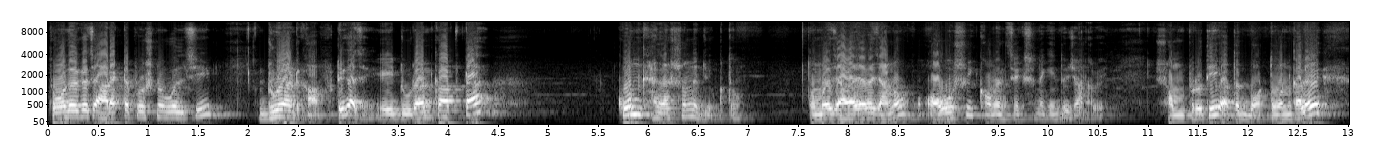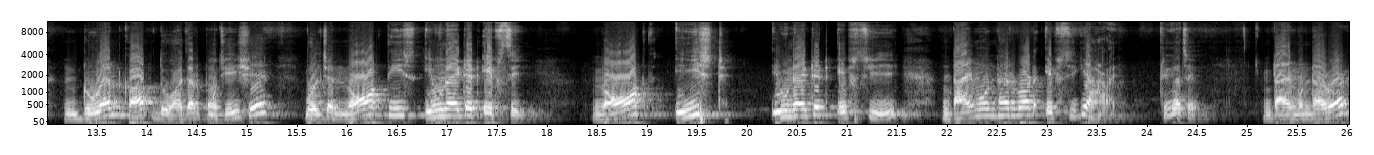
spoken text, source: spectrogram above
তোমাদের কাছে আর একটা প্রশ্ন বলছি ডুরান্ড কাপ ঠিক আছে? এই ডুরান্ড কাপটা কোন খেলার সঙ্গে যুক্ত? তোমরা যারা যারা জানো, অবশ্যই কমেন্ট সেকশনে কিন্তু জানাবে। সম্প্রতি, অর্থাৎ বর্তমানকালে ডুরান্ড কাপ দু হাজার পঁচিশে বলছে North East United FC North East United FC Diamond Harbour এফসিকে হারায়। ঠিক আছে? ডায়মন্ড হারবার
